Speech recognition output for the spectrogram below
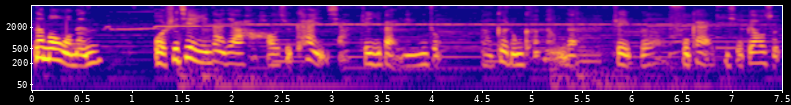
那么我们，我是建议大家好好去看一下这一百零一种，啊各种可能的这个覆盖一些标准，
